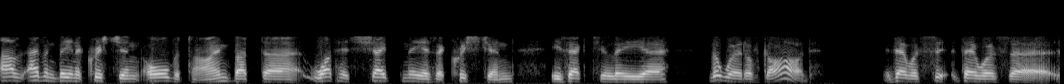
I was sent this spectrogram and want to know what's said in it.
I haven't been a Christian all the time, but uh, what has shaped me as a Christian is actually uh, the Word of God. There was there was uh,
